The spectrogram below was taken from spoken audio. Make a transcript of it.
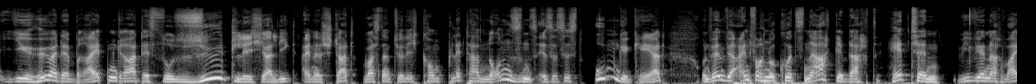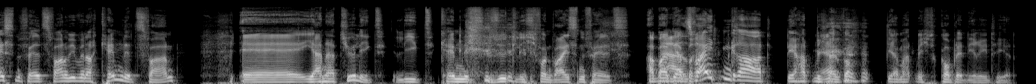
je höher der Breitengrad, desto südlicher liegt eine Stadt, was natürlich kompletter Nonsens ist. Es ist umgekehrt. Und wenn wir einfach nur kurz nachgedacht hätten, wie wir nach Weißenfels fahren wie wir nach Chemnitz fahren, äh, ja, natürlich liegt Chemnitz südlich von Weißenfels. Aber ja, der Breitengrad, der hat mich einfach, der hat mich komplett irritiert.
